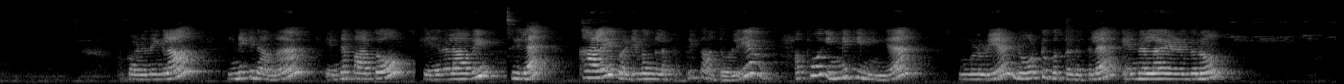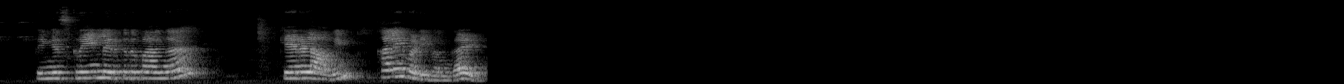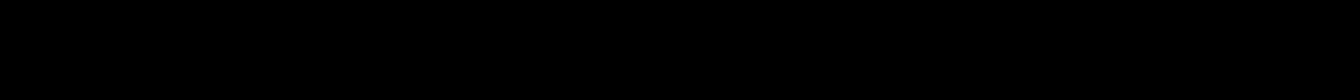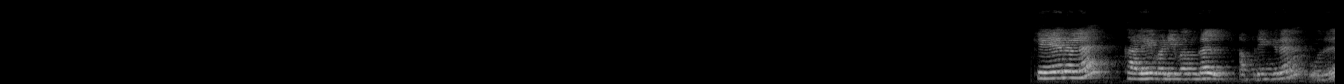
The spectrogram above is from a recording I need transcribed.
குழந்தைங்களா இன்னைக்கு நாம என்ன பார்த்தோம்? கேரளாவின் சில கலை வடிவங்களை பத்தி பார்த்தோம் இல்லையா? அப்போ இன்னைக்கு நீங்க உங்களுடைய நோட்டு புத்தகத்துல என்னெல்லாம் எழுதணும்? இங்க ஸ்கிரீன்ல இருக்குது பாருங்க. கேரளாவின் கலை வடிவங்கள். கேரள கலை வடிவங்கள் அப்படிங்கிற ஒரு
